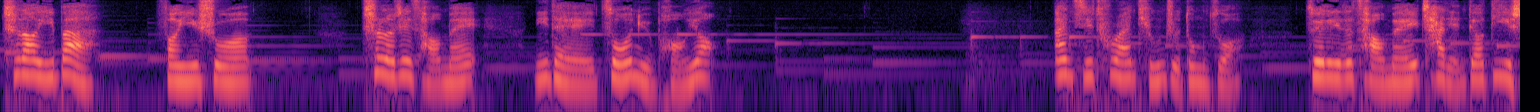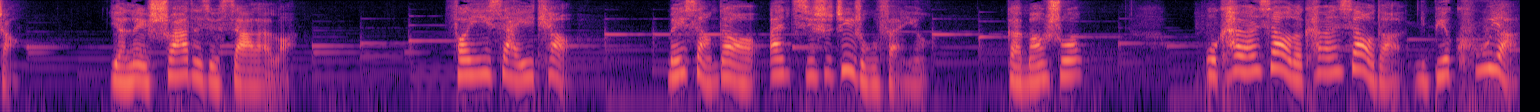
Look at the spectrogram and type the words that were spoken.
吃到一半，方一说：“吃了这草莓，你得做我女朋友。”安琪突然停止动作，嘴里的草莓差点掉地上，眼泪唰的就下来了。方一吓一跳。没想到安琪是这种反应，赶忙说：“我开玩笑的，开玩笑的，你别哭呀。”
